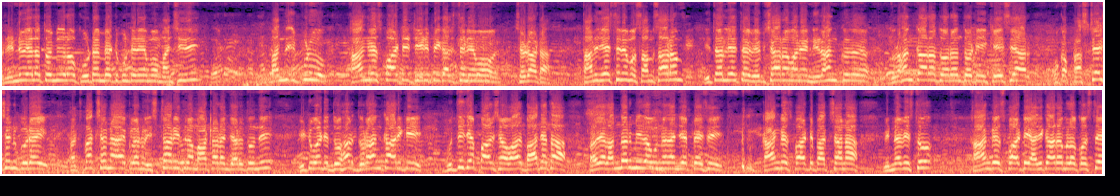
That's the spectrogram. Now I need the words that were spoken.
రెండు వేల తొమ్మిదిలో కూటమి పెట్టుకుంటేనేమో మంచిది. మంది- ఇప్పుడు కాంగ్రెస్ పార్టీ టీడీపీ కలిస్తేనేమో చెడాట తను చేస్తేనేమో సంసారం ఇతరులు అయితే వ్యభిచారం అనే నిరహంక దురహంకార ధోరణితో కేసీఆర్ ఒక ఫ్రస్ట్రేషన్ గురై ప్రతిపక్ష నాయకులను ఇష్టారీతిన మాట్లాడడం జరుగుతుంది. ఇటువంటి దుహ దురహంకారికి బుద్ధి చెప్పాల్సిన బాధ్యత ప్రజలందరి మీద ఉన్నదని చెప్పేసి కాంగ్రెస్ పార్టీ పక్షాన విన్నవిస్తూ కాంగ్రెస్ పార్టీ అధికారంలోకి వస్తే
